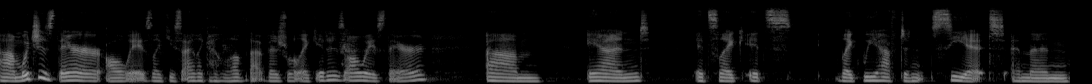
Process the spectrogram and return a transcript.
um, which is there always like you said I, like i love that visual like it is always there um, and it's like it's like we have to see it and then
